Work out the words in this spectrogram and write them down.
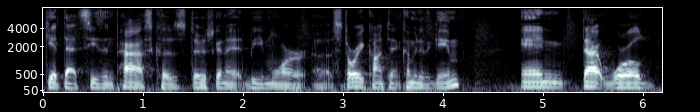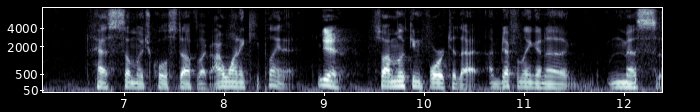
get that season pass because there's gonna be more uh, story content coming to the game, and that world has so much cool stuff. Like I want to keep playing it. Yeah. So I'm looking forward to that. I'm definitely gonna mess uh,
